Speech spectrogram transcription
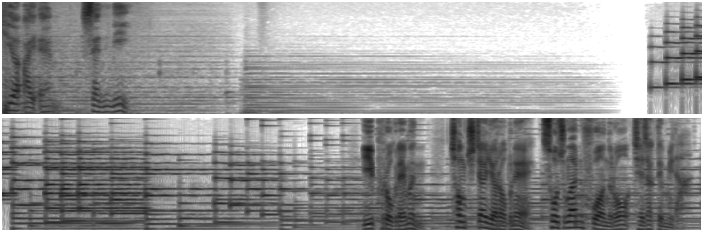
here I am, send me. 이 프로그램은 청취자 여러분의 소중한 후원으로 제작됩니다.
